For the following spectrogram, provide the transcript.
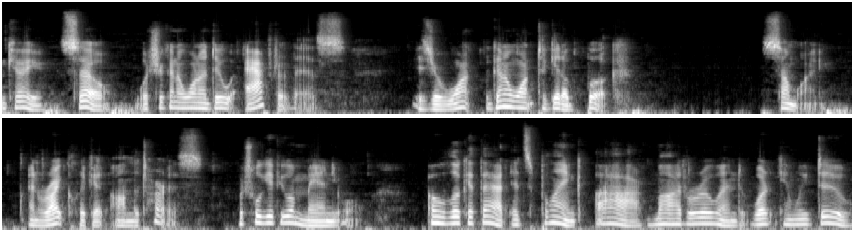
Okay, so what you're going to want to do after this is you're want, going to want to get a book some way and right click it on the TARDIS, which will give you a manual. Oh, look at that, it's blank. Ah, mod ruined. What can we do?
